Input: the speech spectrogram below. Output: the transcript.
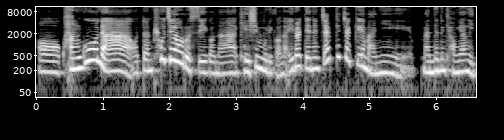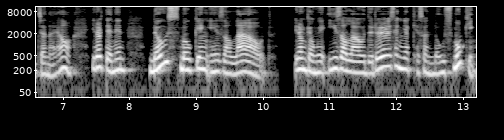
어, 광고나 어떤 표제어로 쓰이거나 게시물이거나 이럴 때는 짧게 짧게 많이 만드는 경향이 있잖아요. 이럴 때는 no smoking is allowed. 이런 경우에 is allowed를 생략해서 no smoking.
